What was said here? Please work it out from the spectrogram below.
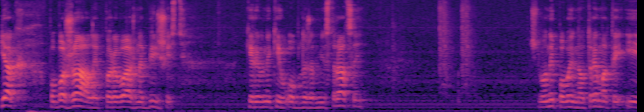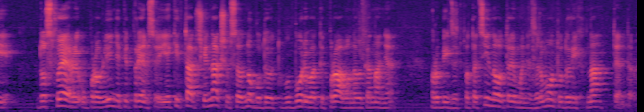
Як побажали переважна більшість керівників облдержадміністрацій, вони повинні отримати і до сфери управління підприємства, які так чи інакше все одно будуть виборювати право на виконання робіт з експлуатаційного отримання, з ремонту доріг на тендерах.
